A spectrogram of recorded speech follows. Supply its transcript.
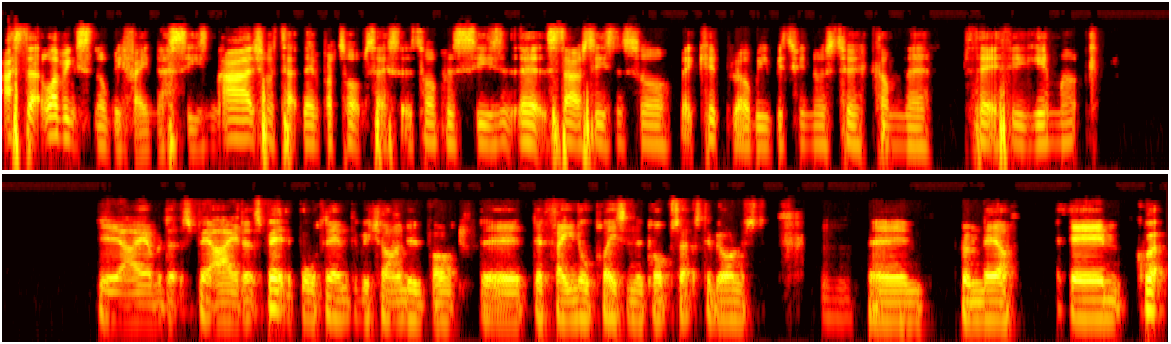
I said Livingston will be fine this season. I actually tipped them for top six at the top of season, uh, start of season, so it could well be between those two come the 33 game mark. Yeah, I would expect I'd expect both of them to be challenging for the, the final place in the top six, to be honest. Mm-hmm. Um, from there, um, quick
